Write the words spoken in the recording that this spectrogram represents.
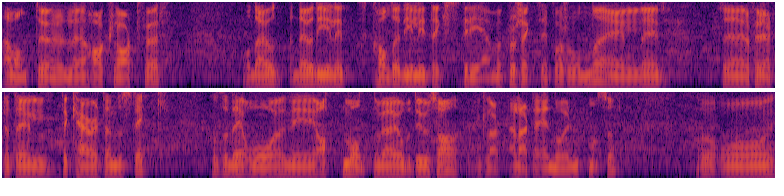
er vant til å gjøre eller har klart før. Og det er jo, det er jo de litt, kall det de litt ekstreme prosjektsituasjonene, eller jeg refererte til 'the carrot and the stick'. Altså det år, De 18 månedene vi har jobbet i USA, jeg, klart, jeg lærte enormt masse. Og, og,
